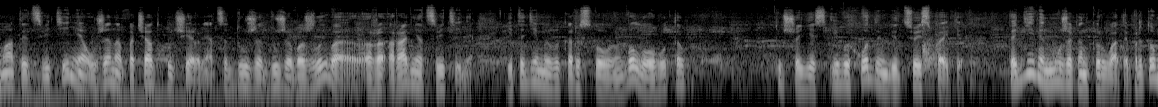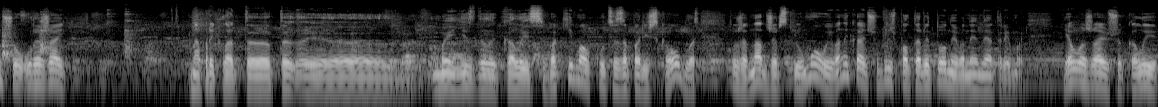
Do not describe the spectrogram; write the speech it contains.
мати цвітіння вже на початку червня. Це дуже дуже важливе раннє цвітіння. І тоді ми використовуємо вологу, ту, що є, і виходимо від цієї спеки. Тоді він може конкурувати. При тому, що урожай Наприклад, е, е, ми їздили колись в Акімовку, це Запорізька область, теж наджерські умови, і вони кажуть, що більш полтори тони вони не отримують. Я вважаю, що коли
